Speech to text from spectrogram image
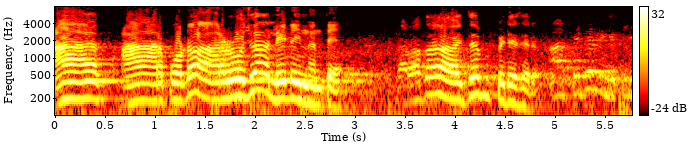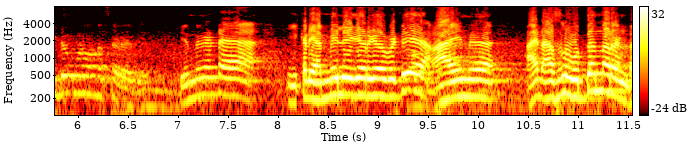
ఆ ఆ అర ఫోటో అర రోజు లేట్ అయింది అంతే. తర్వాత అయితే పెట్టేశారు. పెట్టారు ఇంక తీయడం కూడా ఉండదు సార్ అది. ఎందుకంటే ఇక్కడ ఎమ్మెల్యే గారు కాబట్టి ఆయన ఆయన అసలు వద్దన్నారంట.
